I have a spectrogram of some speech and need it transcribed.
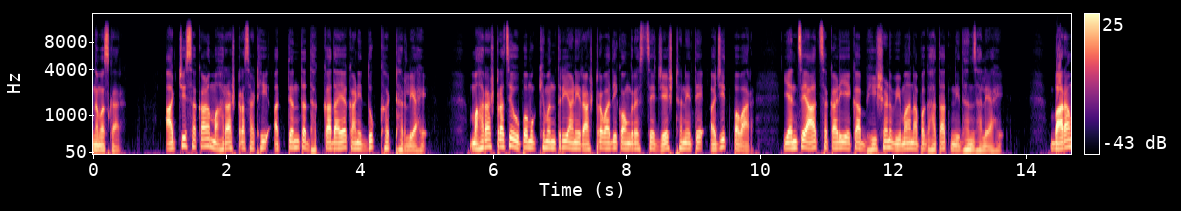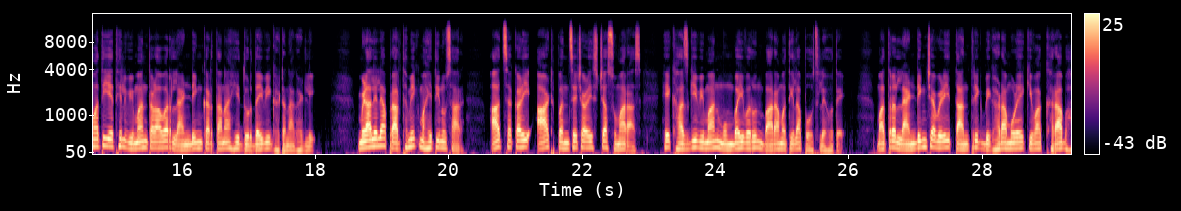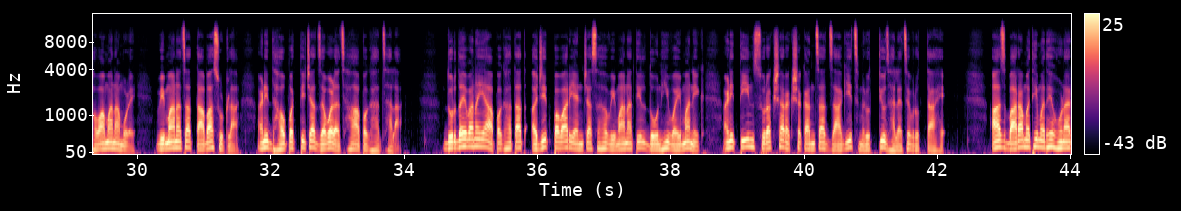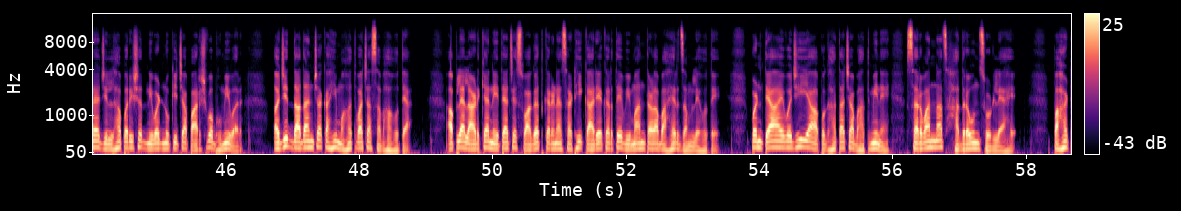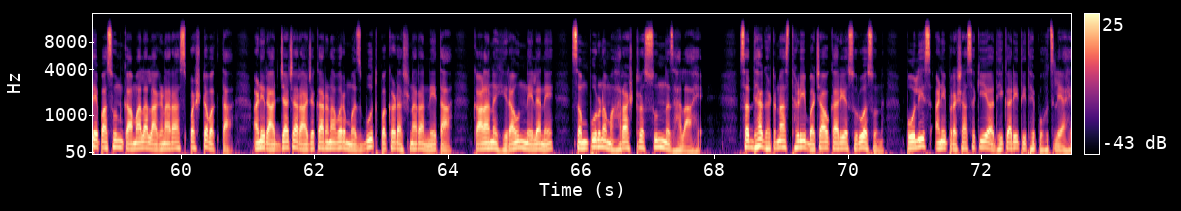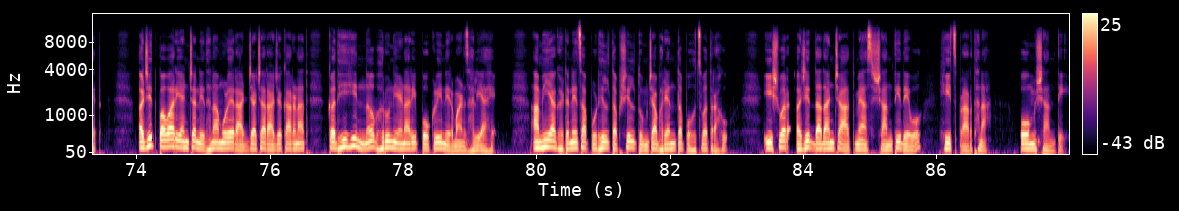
नमस्कार. आजची सकाळ महाराष्ट्रासाठी अत्यंत धक्कादायक आणि दुःखद ठरली आहे. महाराष्ट्राचे उपमुख्यमंत्री आणि राष्ट्रवादी काँग्रेसचे ज्येष्ठ नेते अजित पवार यांचे आज सकाळी एका भीषण विमान अपघातात निधन झाले आहे. बारामती येथील विमानतळावर लँडिंग करताना ही दुर्दैवी घटना घडली. मिळालेल्या प्राथमिक माहितीनुसार आज सकाळी आठ पंचेचाळीसच्या सुमारास हे खासगी विमान मुंबईवरून बारामतीला पोहोचले होते. मात्र लँडिंगच्या वेळी तांत्रिक बिघाडामुळे किंवा खराब हवामानामुळे विमानाचा ताबा सुटला आणि धावपत्तीच्या जवळच हा अपघात झाला. दुर्दैवानं या अपघातात अजित पवार यांच्यासह विमानातील दोन्ही वैमानिक आणि तीन सुरक्षा रक्षकांचा जागीच मृत्यू झाल्याचे वृत्त आहे. आज बारामतीमध्ये होणाऱ्या जिल्हा परिषद निवडणुकीच्या पार्श्वभूमीवर अजितदादांच्या काही महत्त्वाच्या सभा होत्या. आपल्या लाडक्या नेत्याचे स्वागत करण्यासाठी कार्यकर्ते विमानतळाबाहेर जमले होते. पण त्याऐवजी या अपघाताच्या बातमीने सर्वांनाच हादरवून सोडले आहे. पहाटेपासून कामाला लागणारा स्पष्ट वक्ता आणि राज्याच्या राजकारणावर मजबूत पकड असणारा नेता काळानं हिरावून नेल्याने संपूर्ण महाराष्ट्र सुन्न झाला आहे. सध्या घटनास्थळी बचावकार्य सुरू असून पोलीस आणि प्रशासकीय अधिकारी तिथे पोहोचले आहेत. अजित पवार यांच्या निधनामुळे राज्याच्या राजकारणात कधीही न भरून येणारी पोकळी निर्माण झाली आहे. आम्ही या घटनेचा पुढील तपशील तुमच्यापर्यंत पोहोचवत राहू. ईश्वर अजितदादांच्या आत्म्यास शांती देवो हीच प्रार्थना. ओम शांती.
